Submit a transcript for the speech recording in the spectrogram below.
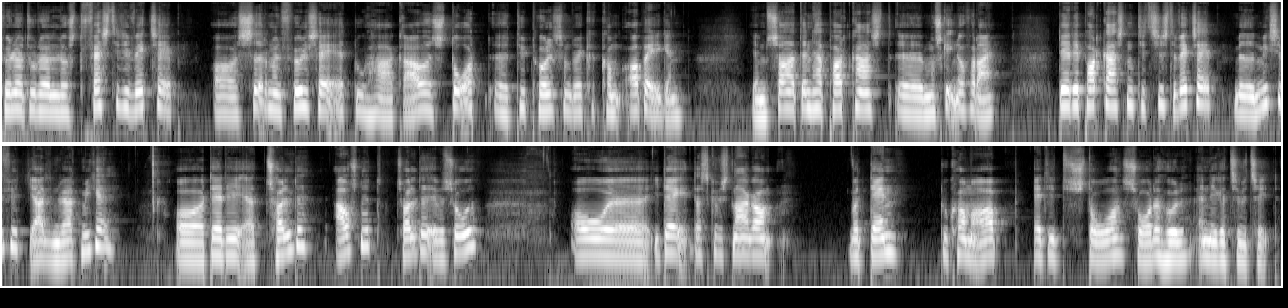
Føler du dig lust fast i dit vægttab, og sidder du med en følelse af, at du har gravet et stort, øh, dybt hul, som du ikke kan komme op af igen, jamen så er den her podcast øh, måske noget for dig. Det er det podcasten Dit sidste vægttab med Mixifit. Jeg er din vært Michael, og det, her det er 12. afsnit, 12. episode. Og øh, i dag, der skal vi snakke om, hvordan du kommer op af dit store sorte hul af negativitet.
